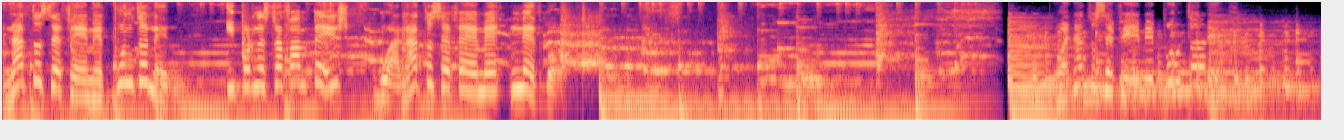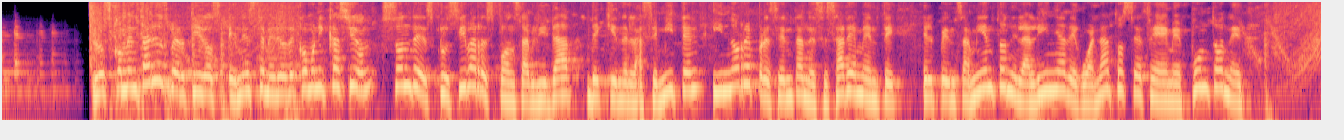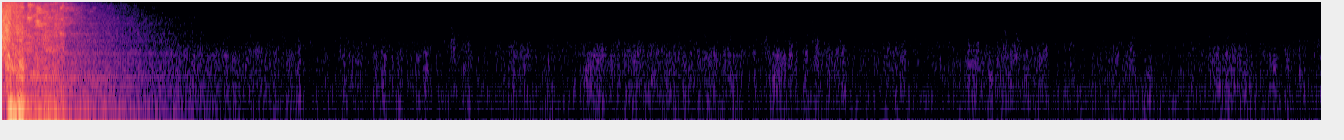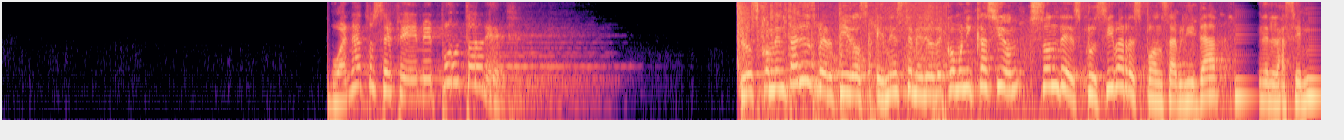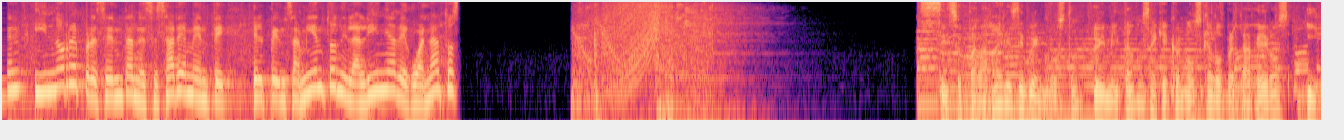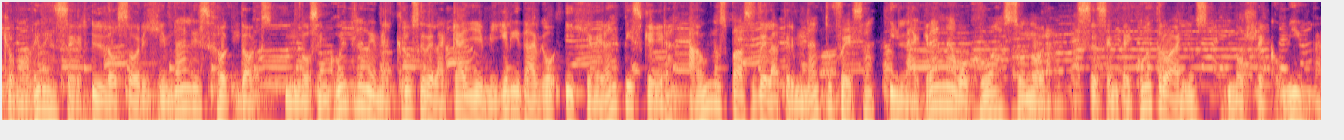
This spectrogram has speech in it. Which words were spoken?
guanatosfm.net y por nuestra fanpage Guanatos FM Network. guanatosfm.net Los comentarios vertidos en este medio de comunicación son de exclusiva responsabilidad de quienes las emiten y no representan necesariamente el pensamiento ni la línea de guanatosfm.net. guanatosfm.net. Los comentarios vertidos en este medio de comunicación son de exclusiva responsabilidad de la SEMEN y no representan necesariamente el pensamiento ni la línea de Guanatos. Si su paladar es de buen gusto, lo invitamos a que conozca los verdaderos y como deben ser, los originales hot dogs. Nos encuentran en el cruce de la calle Miguel Hidalgo y General Pisqueira, a unos pasos de la terminal Tufesa, en la Gran Abojoa, Sonora. 64 años nos recomienda.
